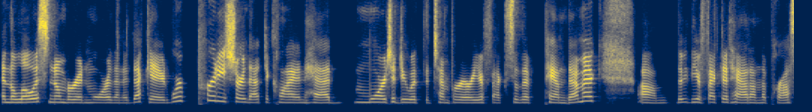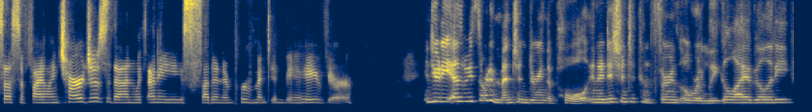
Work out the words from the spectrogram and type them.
and the lowest number in more than a decade, we're pretty sure that decline had more to do with the temporary effects of the pandemic, um, the, the effect it had on the process of filing charges than with any sudden improvement in behavior. And Judy, as we sort of mentioned during the poll, in addition to concerns over legal liability,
